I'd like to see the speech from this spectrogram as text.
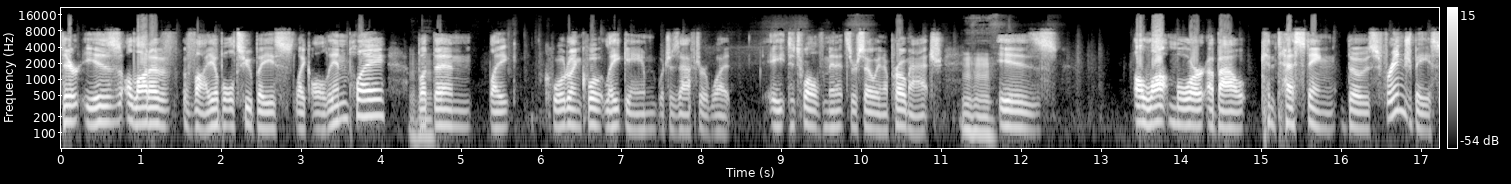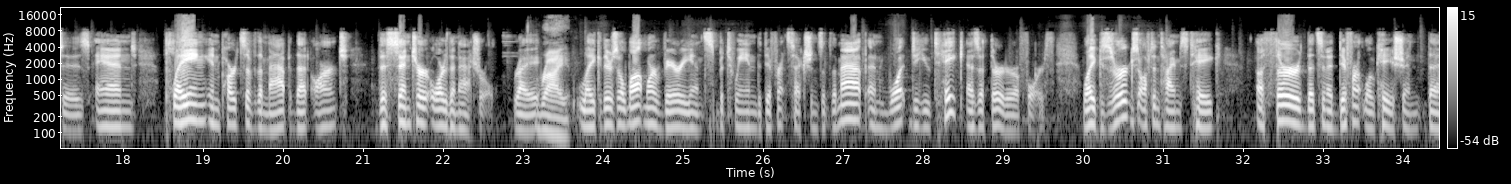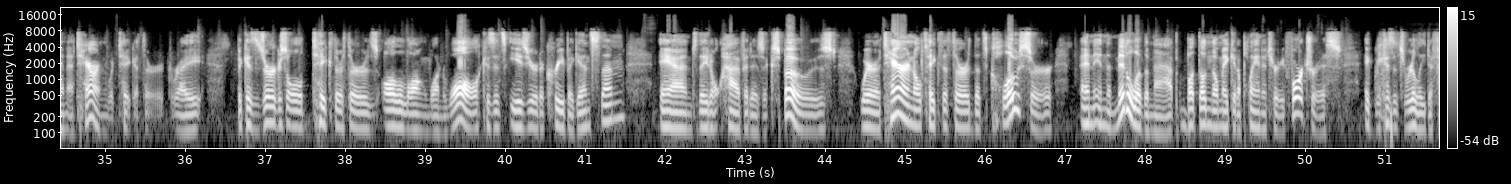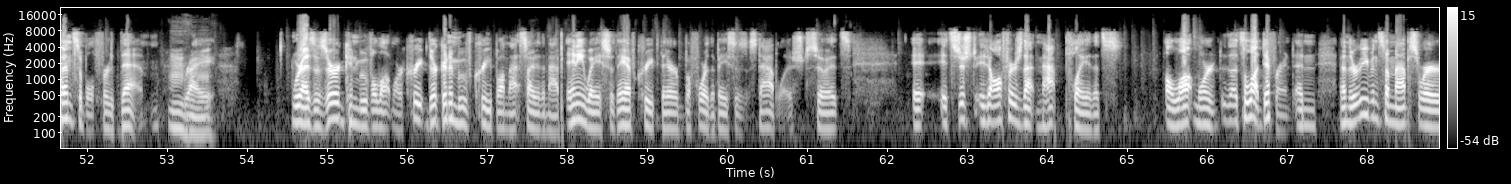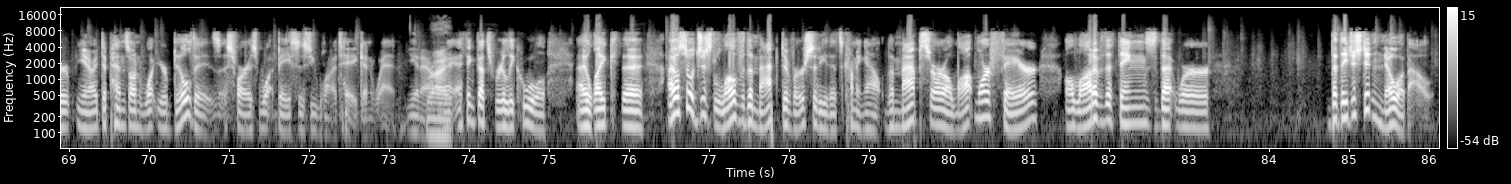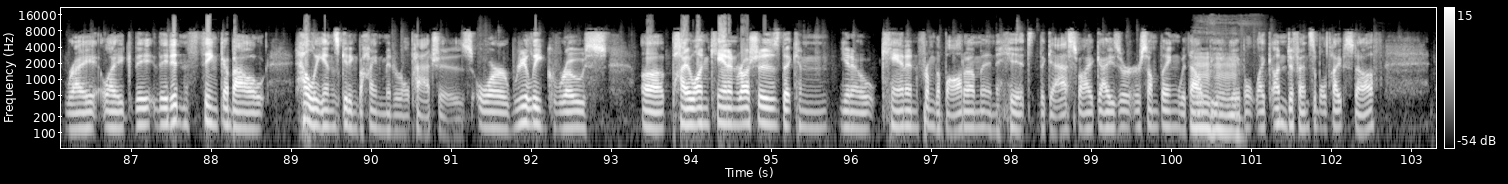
there is a lot of viable two base like all in play, Mhm. but then like quote unquote late game, which is after what eight to twelve minutes or so in a pro match, Mhm. is a lot more about contesting those fringe bases and playing in parts of the map that aren't the center or the natural, right? right, like there's a lot more variance between the different sections of the map and what do you take as a third or a fourth like zergs oftentimes take a third that's in a different location than a terran would take a third right because zergs will take their thirds all along one wall because it's easier to creep against them and they don't have it as exposed where a terran will take the third that's closer and in the middle of the map but then they'll make it a planetary fortress eh, because it's really defensible for them Mhm. right? Whereas a Zerg can move a lot more creep. They're going to move creep on that side of the map anyway, so they have creep there before the base is established. So it's it, it's just it offers that map play that's a lot more that's a lot different. And and there are even some maps where you know it depends on what your build is as far as what bases you want to take and when you know? Right. I, I think that's really cool. I like the i also just love the map diversity that's coming out. The maps are a lot more fair. A lot of the things that were that they just didn't know about right? Like they they didn't think about hellions getting behind mineral patches or really gross uh, pylon cannon rushes that can, you know, cannon from the bottom and hit the gas geyser or something without being Mhm. able, like undefensible type stuff,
